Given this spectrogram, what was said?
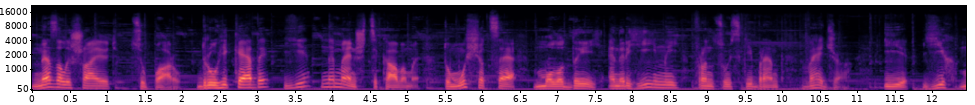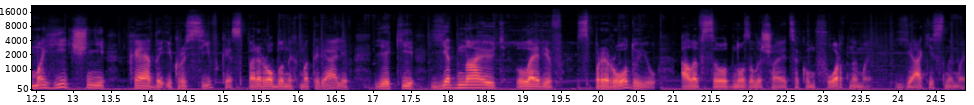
не залишають цю пару. Другі кеди є не менш цікавими, тому що це молодий, енергійний французький бренд Веджа. І їх магічні кеди і кросівки з перероблених матеріалів, які єднають левів з природою, але все одно залишаються комфортними, якісними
